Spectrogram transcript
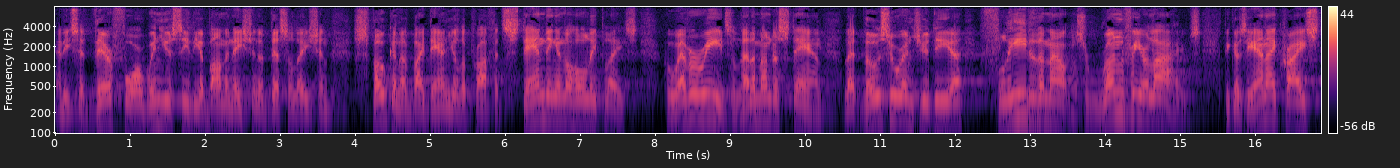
And he said, Therefore, when you see the abomination of desolation, spoken of by Daniel the prophet, standing in the holy place. Whoever reads, let him understand. Let those who are in Judea flee to the mountains. Run for your lives. because the Antichrist,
